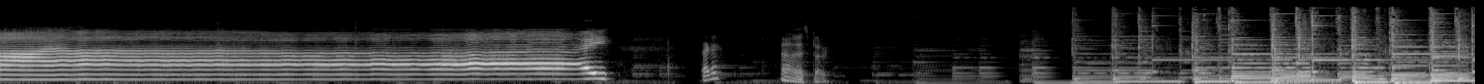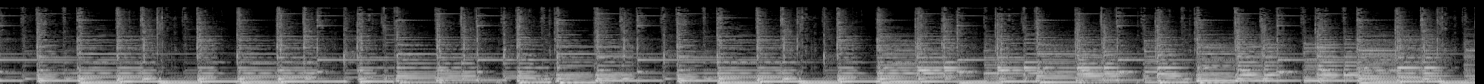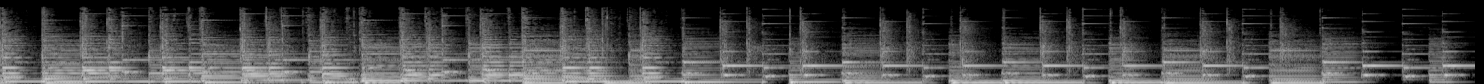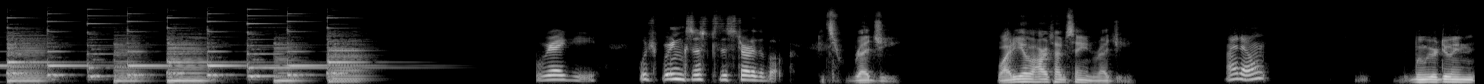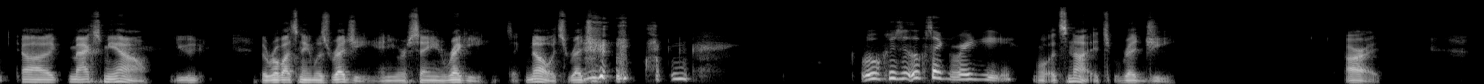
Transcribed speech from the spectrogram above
Reggie, which brings us to the start of the book. It's Reggie. Why do you have a hard time saying Reggie? I don't. When we were doing uh, Max Meow, you the robot's name was Reggie, and you were saying Reggie. It's like no, it's Reggie. well, because it looks like Reggie. well, it's not. It's Reggie. All right.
